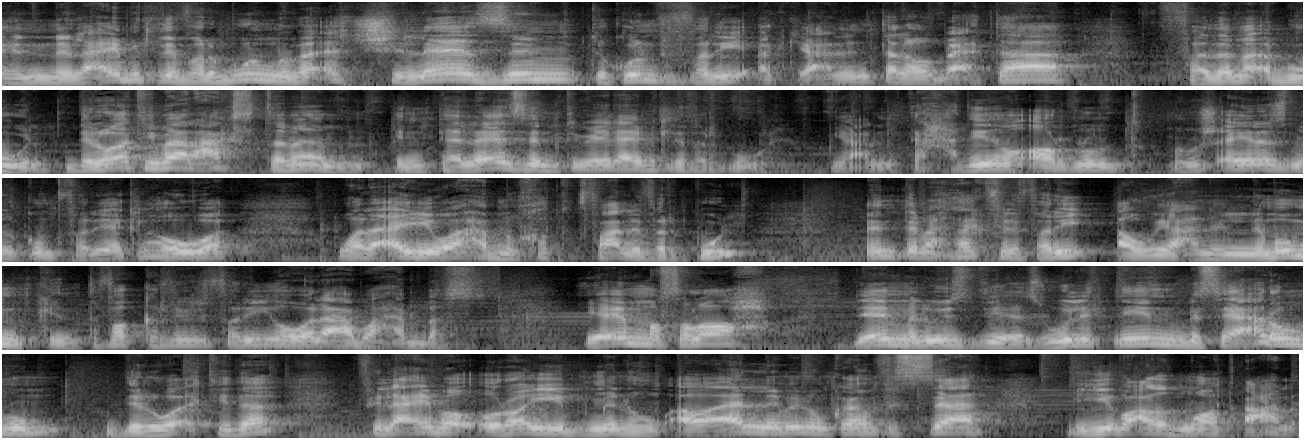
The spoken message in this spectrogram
إن لعيبة ليفربول ما بقتش لازم تكون في فريقك. يعني أنت لو بعتها فده مقبول. دلوقتي بقى العكس تماما. أنت لازم تبيع لعيبة ليفربول. يعني تحديدا أرنولد ملوش أي لازمة يكون في فريقك لا هو ولا أي واحد من خط دفاع ليفربول. أنت محتاج في الفريق أو يعني اللي ممكن تفكر فيه في الفريق هو لاعب واحد بس. يا إما صلاح يا إما لويس دياز. والاثنين بسعرهم دلوقتي ده في لعيبة قريب منهم أو أقل منهم كمان في السعر بيجيبوا عدد نقط أعلى.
